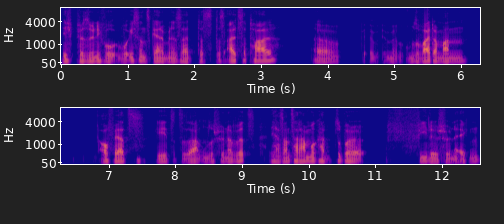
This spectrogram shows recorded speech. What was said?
Ich persönlich, wo, wo ich sonst gerne bin, ist halt das, das Alstertal. Äh, umso weiter man aufwärts geht, sozusagen, umso schöner wird's. Ja, sonst hat Hamburg hat super viele schöne Ecken.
